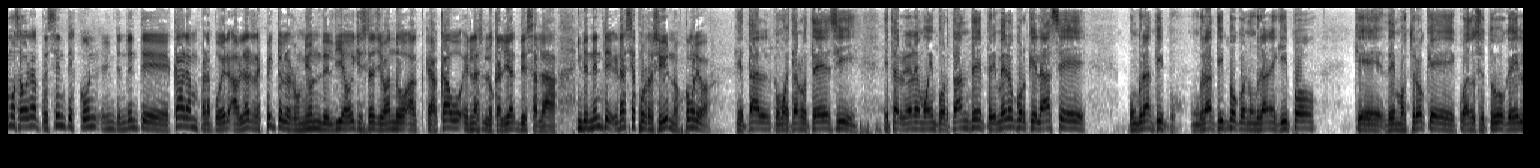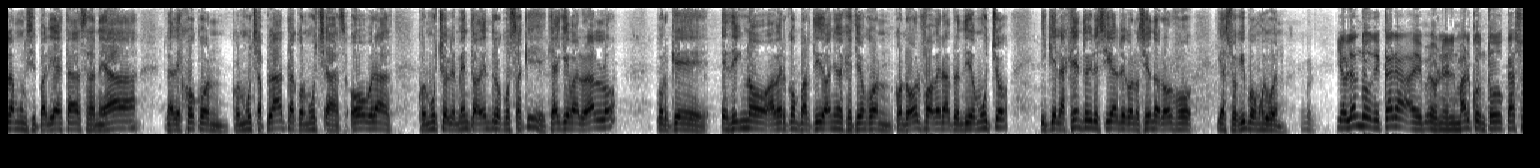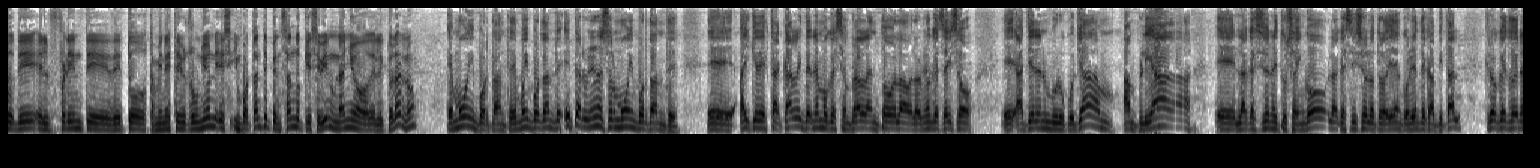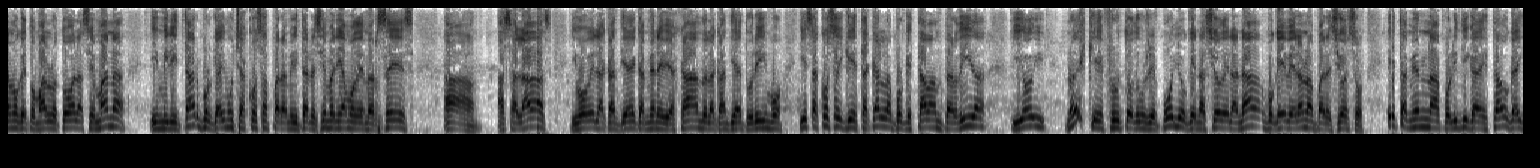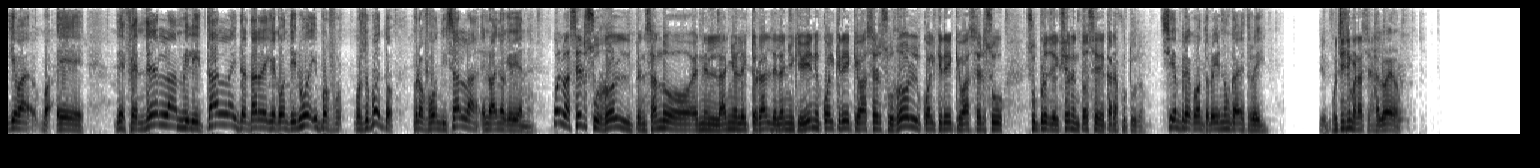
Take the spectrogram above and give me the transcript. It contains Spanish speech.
Estamos ahora presentes con el intendente Karam para poder hablar respecto a la reunión del día hoy que se está llevando a, a cabo en la localidad de Salada. Intendente, gracias por recibirnos. ¿Cómo le va? ¿Qué tal? ¿Cómo están ustedes? Sí, esta reunión es muy importante. Primero porque la hace un gran tipo, un gran tipo con un gran equipo que demostró que cuando se tuvo que ir la municipalidad estaba saneada, la dejó con, mucha plata, con muchas obras, con mucho elemento adentro, cosa que hay que valorarlo porque es digno haber compartido años de gestión con, con Rodolfo, haber aprendido mucho y que la gente hoy le siga reconociendo a Rodolfo y a su equipo muy bueno. Y hablando de cara, eh, en el marco en todo caso del frente de todos, también esta reunión es importante pensando que se viene un año electoral, ¿no? Es muy importante, es muy importante. Estas reuniones son muy importantes. Eh, hay que destacarla y tenemos que sembrarla en todos lados. La reunión que se hizo eh, ayer en Burucuyá, ampliada, eh, la que se hizo en Ituzaingó, la que se hizo el otro día en Corriente Capital. Creo que esto tenemos que tomarlo toda la semana y militar, porque hay muchas cosas para militar. Recién veníamos de Mercedes a, a Saladas y vos ves la cantidad de camiones viajando, la cantidad de turismo, y esas cosas hay que destacarlas porque estaban perdidas y hoy no es que es fruto de un repollo que nació de la nada, porque de verano apareció eso. Es también una política de Estado que hay que eh, defenderla, militarla y tratar de que continúe y, por, por, supuesto, profundizarla en los años que vienen. ¿Cuál va a ser su rol pensando en el año electoral del año que viene? ¿Cuál cree que va a ser su rol? ¿Cuál cree que va a ser su, su proyección entonces de cara a futuro? Siempre construir, nunca destruir. Bien, muchísimas gracias. Hasta luego.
